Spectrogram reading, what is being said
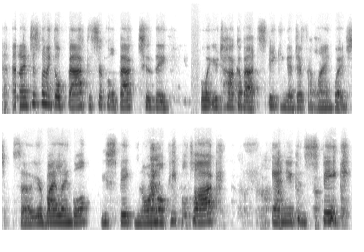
And I just want to go back, and circle back to the what you talk about speaking a different language. So you're bilingual, you speak normal people talk, and you can speak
